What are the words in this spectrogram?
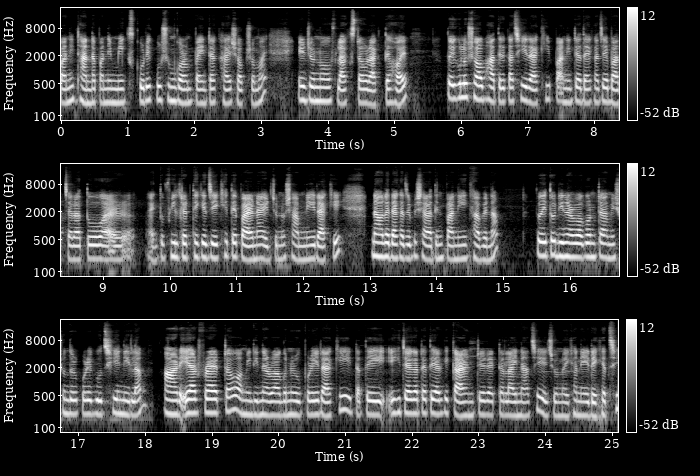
পানি, ঠান্ডা পানি মিক্স করে কুসুম গরম পানিটা খায় সব সময় এর জন্য ফ্লাক্সটাও রাখতে হয়। তো এগুলো সব হাতের কাছেই রাখি। পানিটা দেখা যায় বাচ্চারা তো আর একদম ফিল্টার থেকে যে খেতে পারে না, এর জন্য সামনেই রাখি। না হলে দেখা যাবে সারাদিন পানিই খাবে না। তো এই তো ডিনার ওয়াগনটা আমি সুন্দর করে গুছিয়ে নিলাম। আর এয়ার ফ্রায়ারটাও আমি ডিনার ওয়াগনের উপরেই রাখি। এটাতে এই জায়গাটাতে আর কি কারেন্টের একটা লাইন আছে, এই জন্য এখানে রেখেছি।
